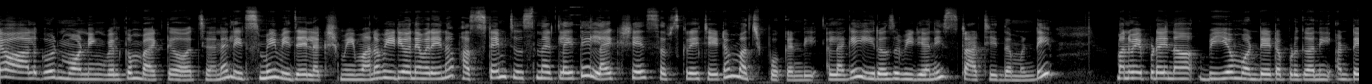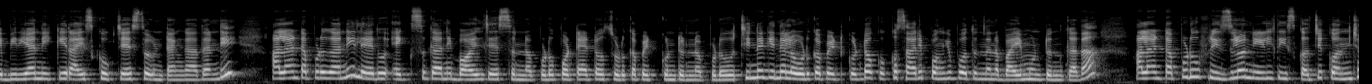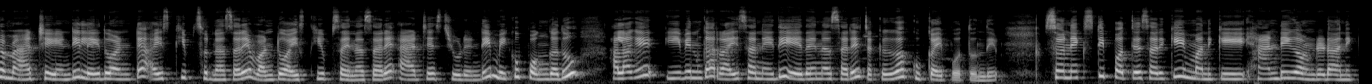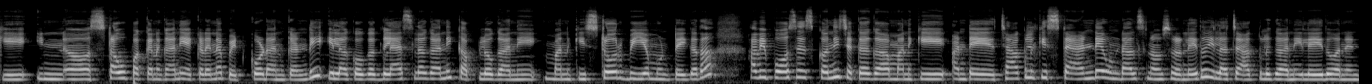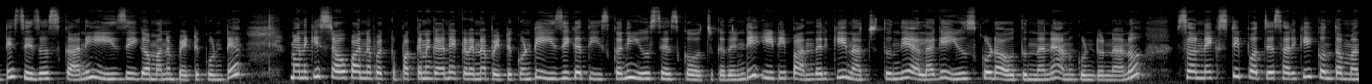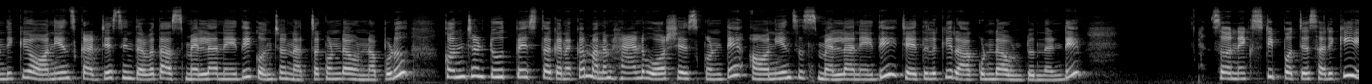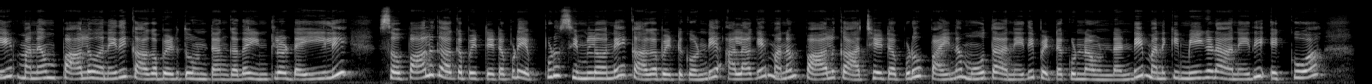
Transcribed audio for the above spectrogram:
Hello all good morning. Welcome back to our channel. It's మీ విజయలక్ష్మి. మన వీడియోని ఎవరైనా first time చూసినట్లయితే లైక్ షేర్ సబ్స్క్రైబ్ చేయడం మర్చిపోకండి. అలాగే ఈరోజు వీడియోని స్టార్ట్ చేద్దామండి. మనం ఎప్పుడైనా బియ్యం వండేటప్పుడు కానీ అంటే బిర్యానీకి రైస్ కుక్ చేస్తూ ఉంటాం కదండి. అలాంటప్పుడు కానీ లేదు ఎగ్స్ కానీ బాయిల్ చేస్తున్నప్పుడు పొటాటోస్ ఉడకపెట్టుకుంటున్నప్పుడు చిన్న గిన్నెలో ఉడకపెట్టుకుంటే ఒక్కొక్కసారి పొంగిపోతుందన్న భయం ఉంటుంది కదా. అలాంటప్పుడు ఫ్రిడ్జ్లో నీళ్ళు తీసుకొచ్చి కొంచెం యాడ్ చేయండి. లేదు అంటే ఐస్ క్యూబ్స్ ఉన్నా సరే వన్ టూ ఐస్ క్యూబ్స్ అయినా సరే యాడ్ చేసి చూడండి. మీకు పొంగదు. అలాగే ఈవెన్గా రైస్ అనేది ఏదైనా సరే చక్కగా కుక్ అయిపోతుంది. సో నెక్స్ట్ టిప్ వచ్చేసరికి మనకి హ్యాండీగా ఉండడానికి ఇన్ స్టవ్ పక్కన కానీ ఎక్కడైనా పెట్టుకోవడానికండి. ఇలా ఒక గ్లాస్లో కానీ కప్లో కానీ మనకి స్టోర్ బియ్యం ఉంటాయి కదా అవి పోసేసుకొని చక్కగా మనకి అంటే చాకులకి స్టాండే ఉండాల్సిన అవసరం లేదు. ఇలా చాకులు కానీ లేదు అని అంటే సిజర్స్ కానీ ఈజీగా మనం పెట్టుకుంటే మనకి స్టవ్ పైన పక్క పక్కన కానీ ఎక్కడైనా పెట్టుకుంటే ఈజీగా తీసుకొని యూస్ చేసుకోవచ్చు కదండి. ఈ టిప్ అందరికీ నచ్చుతుంది. అలాగే యూస్ కూడా అవుతుందని అనుకుంటున్నాను. సో నెక్స్ట్ టిప్ వచ్చేసరికి కొంతమందికి ఆనియన్స్ కట్ చేసిన తర్వాత ఆ స్మెల్ అనేది కొంచెం నచ్చకుండా ఉన్నప్పుడు కొంచెం టూత్పేస్ట్తో కనుక మనం హ్యాండ్ వాష్ చేసుకుంటే ఆనియన్స్ స్మెల్ అనేది చేతులకి రాకుండా ఉంటుందండి. సో నెక్స్ట్ టిప్ వచ్చేసరికి మనం పాలు అనేది కాగబెడుతూ ఉంటాం కదా ఇంట్లో డైలీ. సో పాలు కాగబెట్టేటప్పుడు ఎప్పుడు సిమ్లోనే కాగబెట్టుకోండి అలాగే మనం పాలు కాచేటప్పుడు పైన మూత అనేది పెట్టకుండా ఉండండి. మనకి మీగడ అనేది ఎక్కువ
